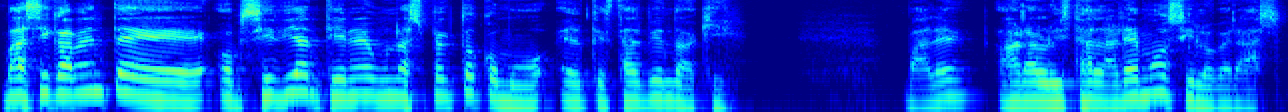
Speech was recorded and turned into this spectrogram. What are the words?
Básicamente, Obsidian tiene un aspecto como el que estás viendo aquí. ¿Vale? Ahora lo instalaremos y lo verás.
